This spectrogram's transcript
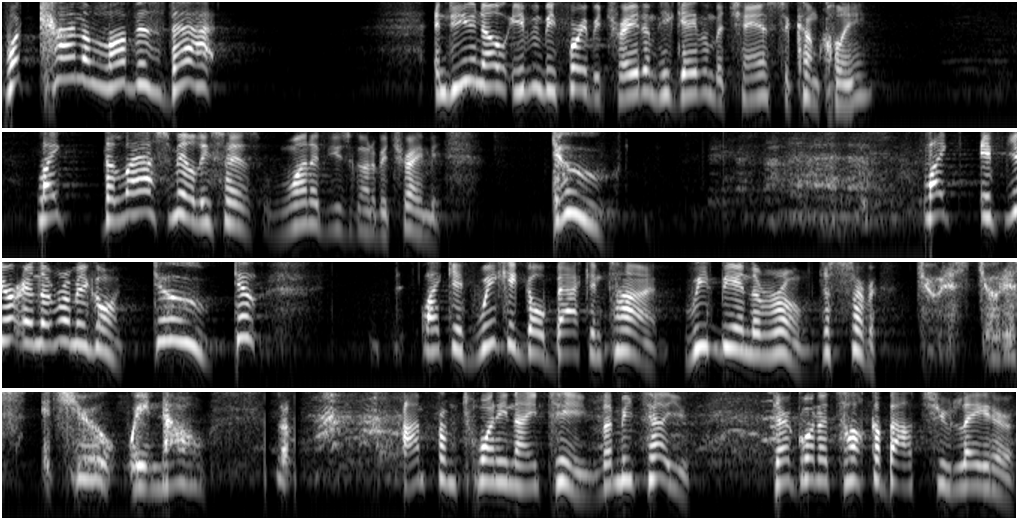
What kind of love is that? And do you know, even before he betrayed him, he gave him a chance to come clean? Like the last meal, he says, One of you is going to betray me. Dude, like if you're in the room and you're going, dude, dude. Like if we could go back in time, we'd be in the room just serving. Judas, Judas, it's you. We know. I'm from 2019. Let me tell you, they're going to talk about you later.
